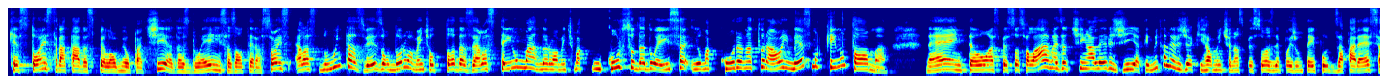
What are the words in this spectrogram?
questões tratadas pela homeopatia, das doenças, alterações, elas muitas vezes, ou normalmente, ou todas elas, têm uma, normalmente uma, um curso da doença e uma cura natural, e mesmo quem não toma. Né? Então as pessoas falam, ah, mas eu tinha alergia. Tem muita alergia que realmente nas pessoas depois de um tempo desaparece,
